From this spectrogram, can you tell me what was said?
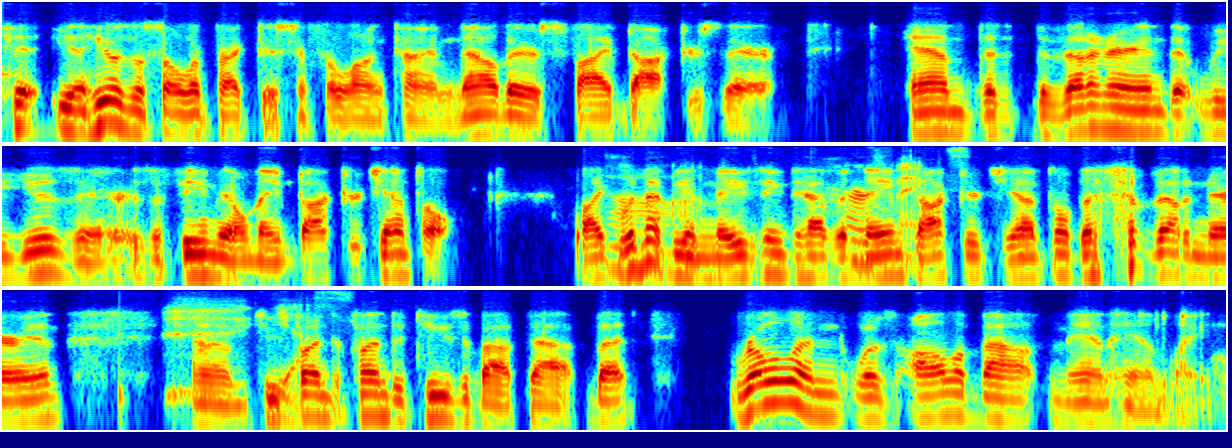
he, you know he was a solar practitioner for a long time. Now there's five doctors there, and the the veterinarian that we use there is a female named Doctor Gentle. Like, wouldn't that be amazing to have a name. Doctor Gentle that's a veterinarian? Um, she's fun to fun to tease about that, but Roland was all about manhandling.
